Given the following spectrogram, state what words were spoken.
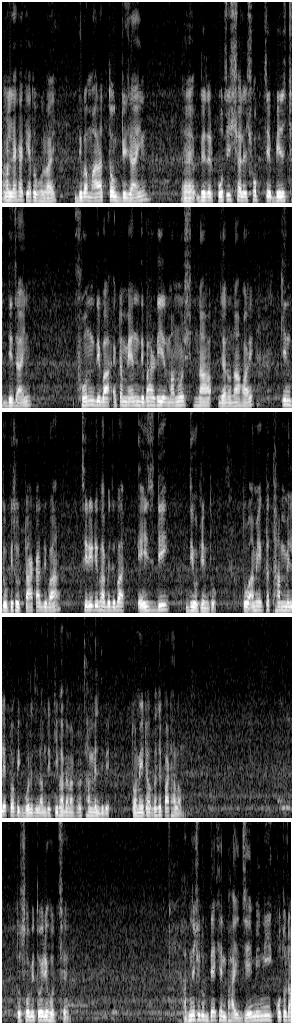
আমার লেখা কি এত ভুল হয়? দিবা মারাত্মক ডিজাইন দু হাজার পঁচিশ সালে সবচেয়ে বেস্ট ডিজাইন ফোন দিবা, একটা ম্যান দিবা রিয়েল মানুষ, না, যেন না হয়। কিন্তু কিছু টাকা দিবা থ্রিডিভাবে দিবা এইচডি দিও কিন্তু। তো আমি একটা থামমেলের টপিক বলে দিলাম যে কীভাবে আমাকে একটা থামমেল দিবে। তো আমি এটা ওর কাছে পাঠালাম। তো ছবি তৈরি হচ্ছে। আপনি শুধু দেখেন ভাই জেমিনি কতটা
